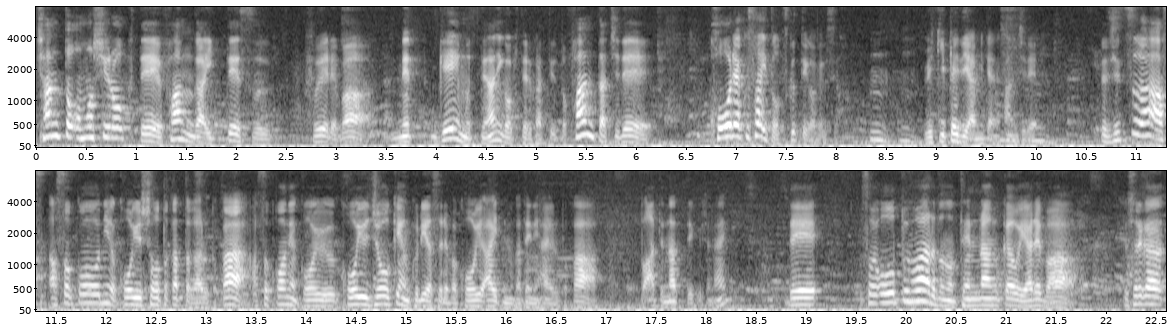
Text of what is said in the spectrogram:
ちゃんと面白くてファンが一定数増えれば、ね、ゲームって何が起きてるかっていうとファンたちで攻略サイトを作っていくわけですよ。うんうん。ウィキペディアみたいな感じで。で実はああそこにはこういうショートカットがあるとかあそこにはこういうこういう条件をクリアすればこういうアイテムが手に入るとかバーってなっていくじゃない？でそういうオープンワールドの展覧会をやればでそれが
